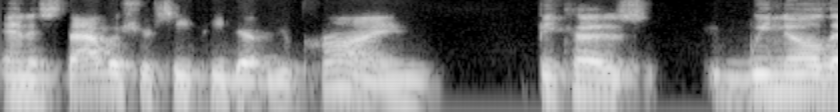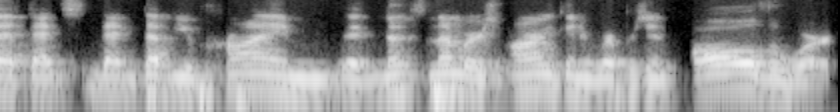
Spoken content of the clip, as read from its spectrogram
and establish your CPW prime because we know that that's, that W prime, that those numbers aren't going to represent all the work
